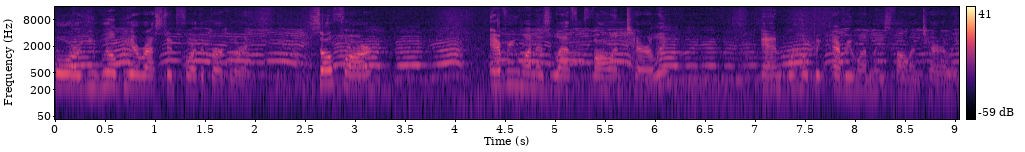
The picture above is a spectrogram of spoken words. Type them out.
or you will be arrested for the burglary. So far, everyone has left voluntarily, and we're hoping everyone leaves voluntarily.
